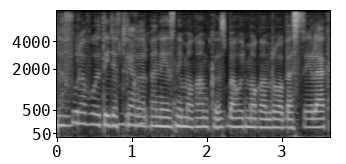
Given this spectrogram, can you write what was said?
De fura volt így a tükörben nézni magam közben, hogy magamról beszélek.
